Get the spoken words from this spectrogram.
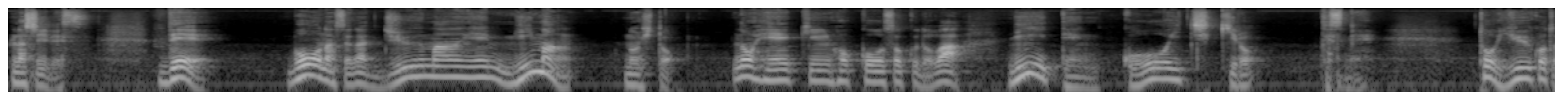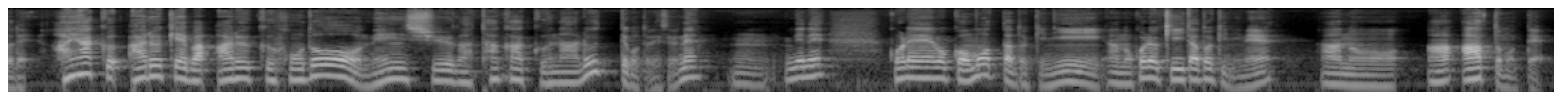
らしいです。で、ボーナスが10万円未満の人の平均歩行速度は2.51キロですね。ということで、早く歩けば歩くほど年収が高くなるってことですよね。うん。でね、これ僕思った時に、あの、これを聞いた時にね、あの、あ、あっと思って、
